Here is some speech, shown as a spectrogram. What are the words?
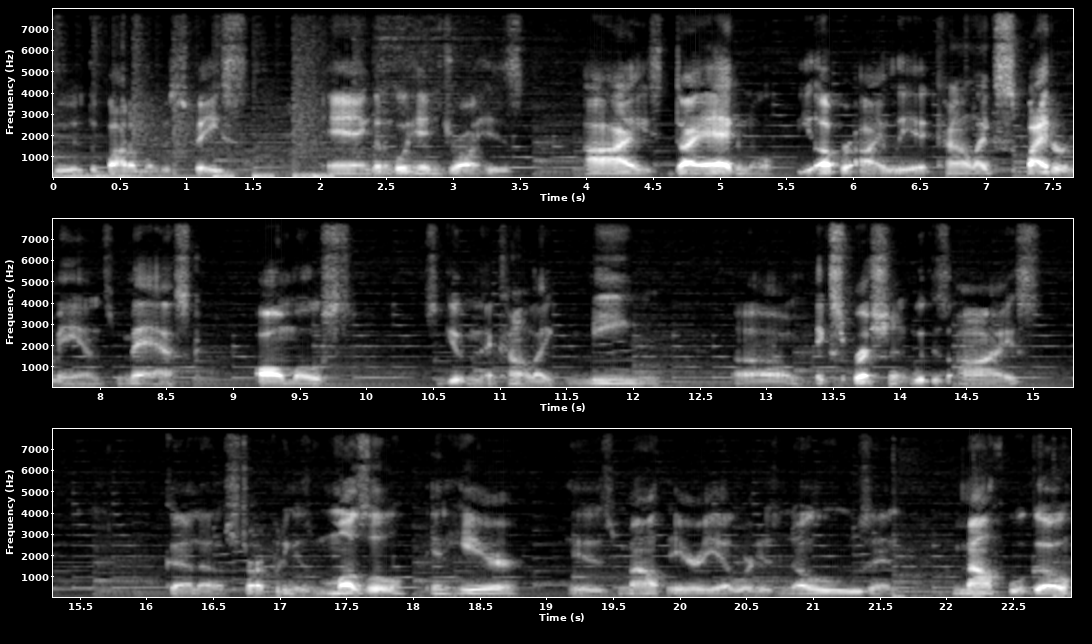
to the bottom of his face and gonna go ahead and draw his eyes diagonal, the upper eyelid, kind of like Spider-Man's mask almost. So give him that kind of like mean um, expression with his eyes. Gonna start putting his muzzle in here, his mouth area where his nose and mouth will go.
